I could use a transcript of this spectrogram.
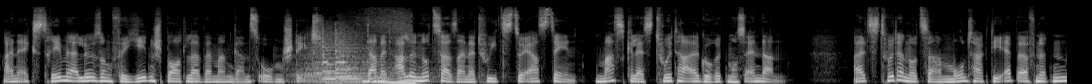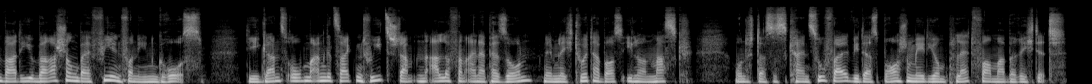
Eine extreme Erlösung für jeden Sportler, wenn man ganz oben steht. Damit alle Nutzer seine Tweets zuerst sehen. Musk lässt Twitter-Algorithmus ändern. Als Twitter-Nutzer am Montag die App öffneten, war die Überraschung bei vielen von ihnen groß. Die ganz oben angezeigten Tweets stammten alle von einer Person, nämlich Twitter-Boss Elon Musk. Und das ist kein Zufall, wie das Branchenmedium Platformer berichtet.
